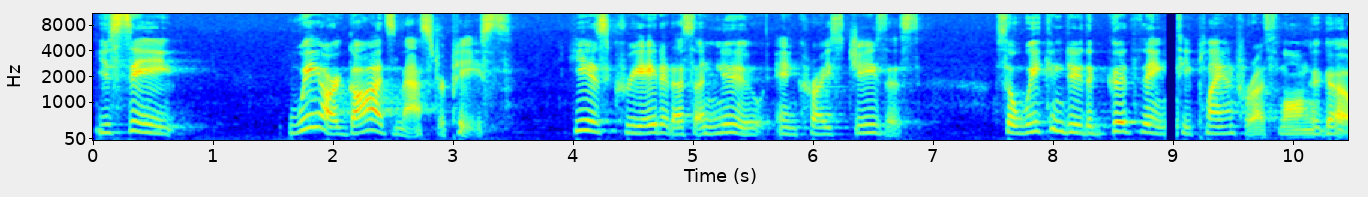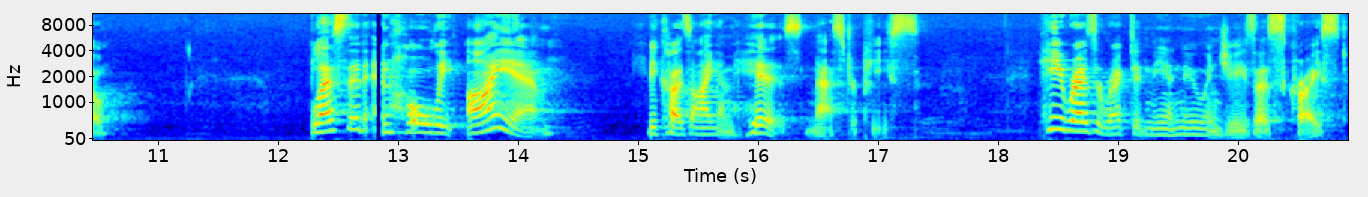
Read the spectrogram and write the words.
you see we are god's masterpiece he has created us anew in christ jesus so we can do the good things He planned for us long ago. Blessed and holy I am because I am His masterpiece. He resurrected me anew in Jesus Christ.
